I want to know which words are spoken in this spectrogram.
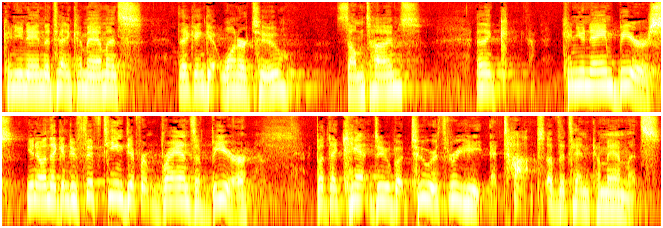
Can you name the Ten Commandments? They can get one or two sometimes. And then, can you name beers? You know, and they can do 15 different brands of beer, but they can't do but two or three tops of the Ten Commandments.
